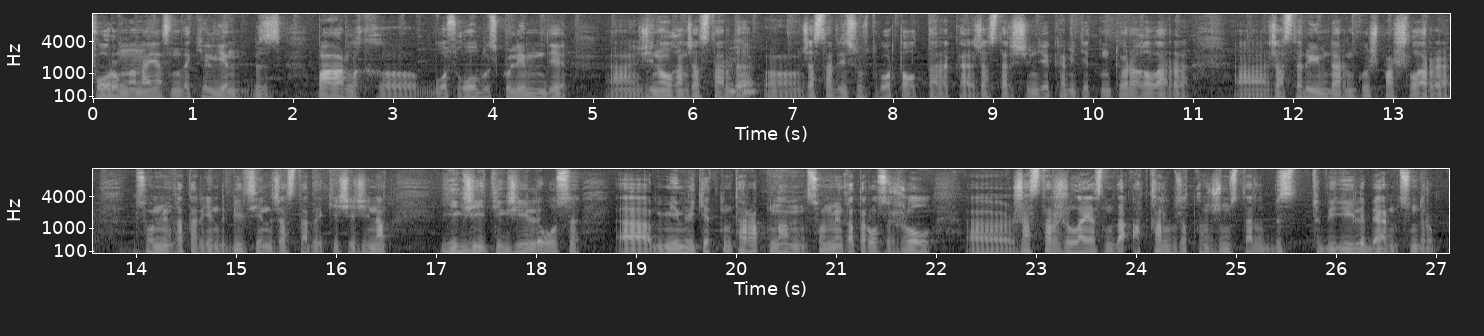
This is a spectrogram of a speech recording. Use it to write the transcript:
форумның аясында келген біз барлық осы облыс көлемінде жиналған жастарды жастар ресурстық орталықтары жастар ішінде комитеттің төрағалары жастар ұйымдарының көшбасшылары сонымен қатар енді белсенді жастарды кеше жинап егжей тегжейлі осы ә, мемлекеттің тарапынан сонымен қатар осы жол ә, жастар жылы аясында атқарылып жатқан жұмыстарды біз түбегейлі бәрін түсіндіріп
